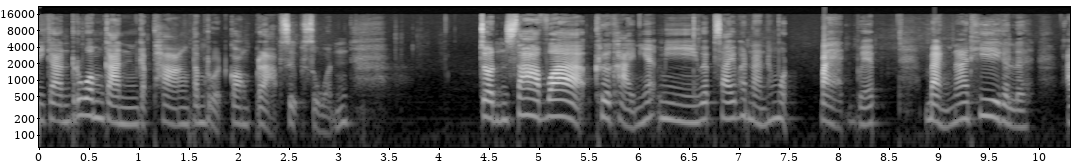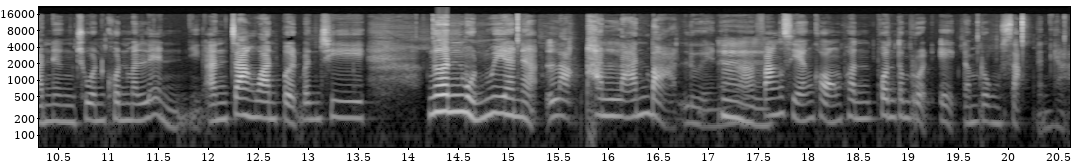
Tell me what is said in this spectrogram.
มีการร่วมกันกับทางตำรวจกองปราบสืบสวน จนทราบว่าเครือข่ายนี้มีเว็บไซต์พนันทั้งหมด 8 เว็บ แบ่งหน้าที่กันเลย อันนึงชวนคนมาเล่น อีกอันจ้างวานเปิดบัญชีเงินหมุนเวียนเนี่ยหลักพันล้านบาทเลยนะคะฟังเสียงของพลพลตำรวจเอกดำรงศักดิ์กันค่ะ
